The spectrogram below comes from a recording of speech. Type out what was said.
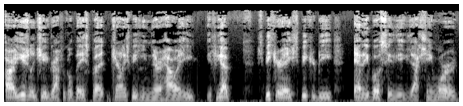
are usually geographical based, but generally speaking, they're how a, if you have speaker A, speaker B, and they both say the exact same word,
